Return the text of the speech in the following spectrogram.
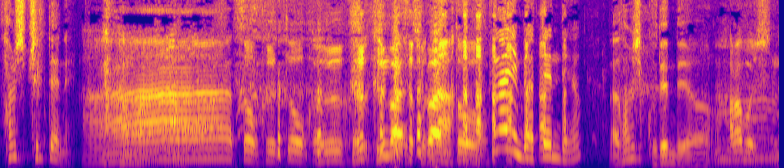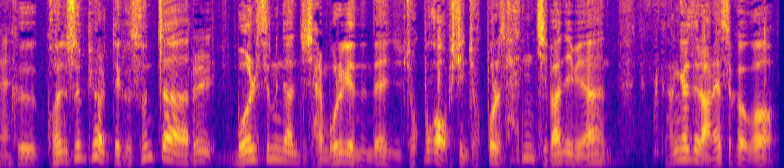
37대네. 아, 또 그, 또 그, 그, 그런 게 집안, 있었구나. 또. 하나님 몇 대인데요? 나 39대인데요. 할아버지시네. 그 권순표 할 때 그 순자를 뭘 쓰느냐인지 잘 모르겠는데 이제 족보가 없이 족보를 산 집안이면 항렬대로 안 했을 거고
